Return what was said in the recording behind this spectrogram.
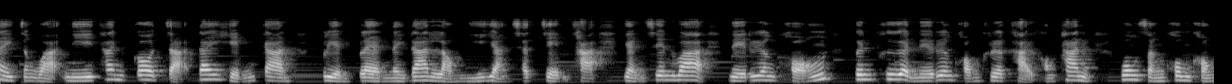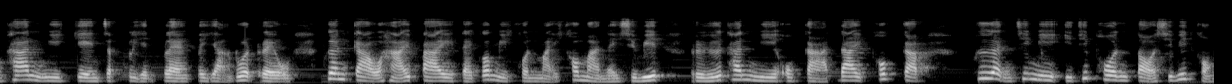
ในจังหวะนี้ท่านก็จะได้เห็นการเปลี่ยนแปลงในด้านเหล่านี้อย่างชัดเจนค่ะ อย่างเช่นว่าในเรื่องของเพื่อนๆ ในเรื่องของเครือข่ายของท่าน วงสังคมของท่านมีเกณฑ์จะเปลี่ยนแปลงไปอย่างรวดเร็ว เพื่อนเก่าหายไปแต่ก็มีคนใหม่เข้ามาในชีวิต หรือท่านมีโอกาสได้พบกับ เพื่อนที่มีอิทธิพลต่อชีวิตของ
